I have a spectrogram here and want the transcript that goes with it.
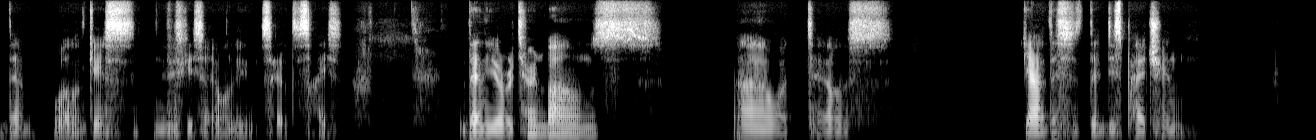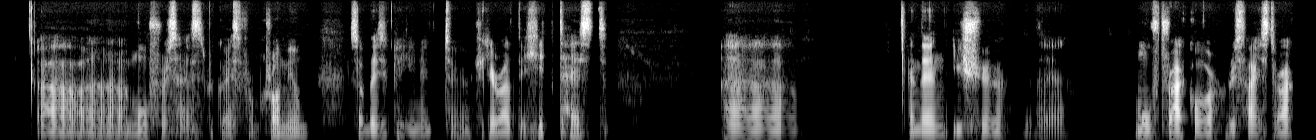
them. Well, in case in this case I only set size. Then your return bounds. Uh, what else? Yeah, this is the dispatching uh, move resize request from Chromium. So basically you need to figure out the hit test uh, and then issue the move track or resize track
